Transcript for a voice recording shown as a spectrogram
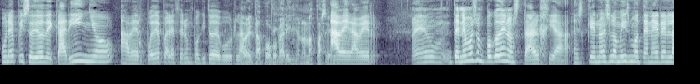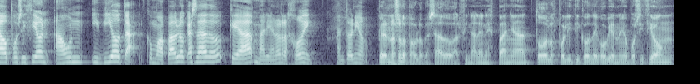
un episodio de cariño. A ver, puede parecer un poquito de burla. A ver, tampoco cariño, no nos pasemos. A ver, a ver. Eh, tenemos un poco de nostalgia. Es que no es lo mismo tener en la oposición a un idiota como a Pablo Casado que a Mariano Rajoy. Antonio. Pero no solo Pablo Casado, al final en España todos los políticos de gobierno y oposición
